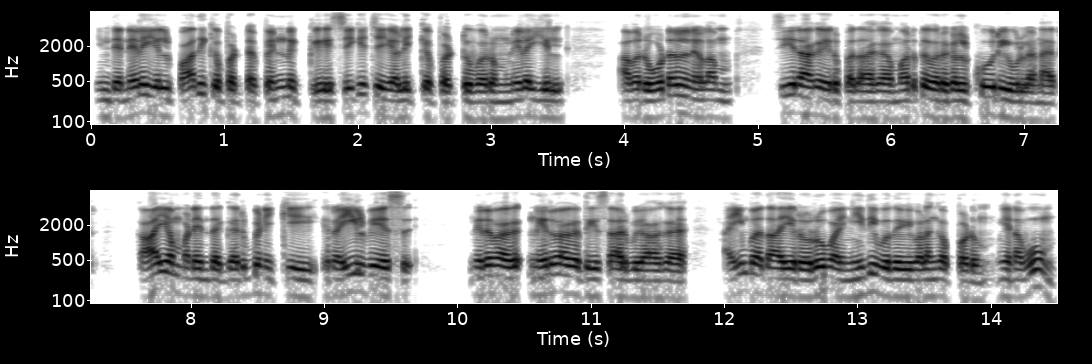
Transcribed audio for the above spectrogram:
இந்த நிலையில் பாதிக்கப்பட்ட பெண்ணுக்கு சிகிச்சை அளிக்கப்பட்டு வரும் நிலையில் அவர் உடல் நலம் சீராக இருப்பதாக மருத்துவர்கள் கூறியுள்ளனர். காயமடைந்த கர்ப்பிணிக்கு ரயில்வேஸ் நிர்வாக நிர்வாகத்துக்கு சார்பாக ஐம்பதாயிரம் ரூபாய் நிதி உதவி வழங்கப்படும் எனவும்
